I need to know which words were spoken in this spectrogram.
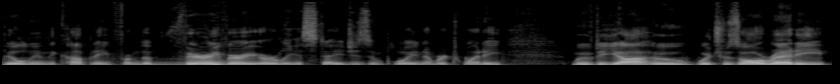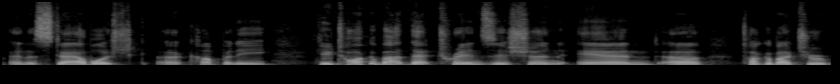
building the company from the very, very earliest stages, employee number 20. Moved to Yahoo, which was already an established uh, company. Can you talk about that transition and uh, talk about your,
